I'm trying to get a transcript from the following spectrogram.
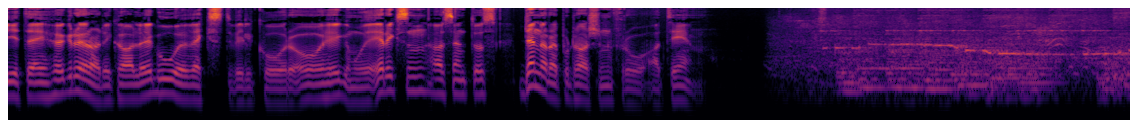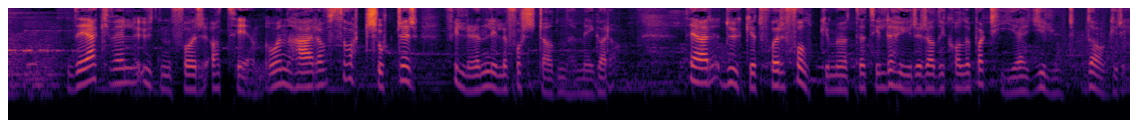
gitt de høyreradikale gode vekstvilkår, og Hegemo Eriksen har sendt oss denne reportasjen fra Aten. Det er kveld utenfor Aten, og en hær av svartskjorter fyller den lille forstaden Megara. Det er duket for folkemøte til det høyreradikale partiet Gyllent daggry.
